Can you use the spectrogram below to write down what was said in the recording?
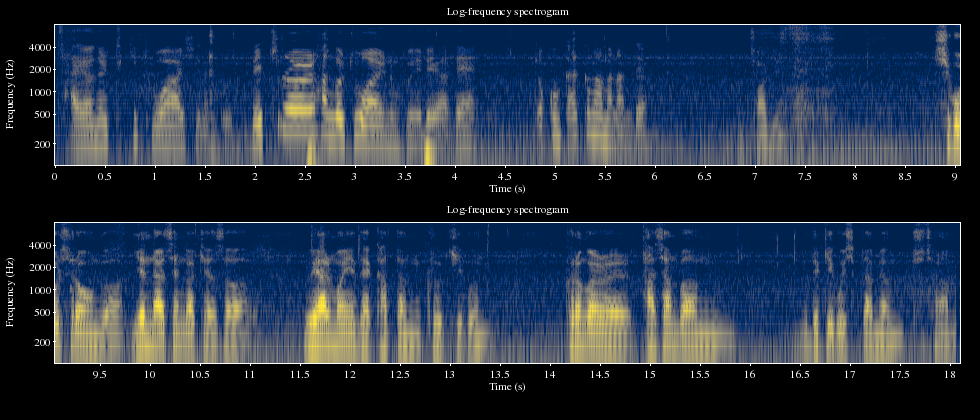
자연을 특히 좋아하시는 분. 내추럴한 걸 좋아하는 분이래야 돼. 조금 깔끔하면 안 돼. 자기 시골스러운 거 옛날 생각해서 외할머니 댁 갔던 그 기분 그런 걸 다시 한번 느끼고 싶다면 추천합니다.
